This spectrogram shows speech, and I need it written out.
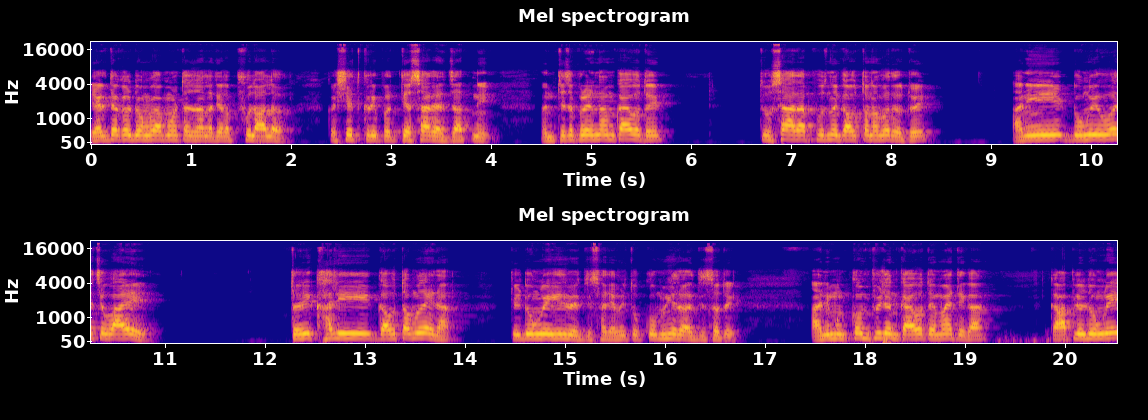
एकदा का डोंगरा मोठा झाला त्याला फुल आलं का शेतकरी परत त्या साऱ्यात जात नाही. आणि त्याचा परिणाम काय होतोय? तो सारा पूर्ण गावताना वर होतोय. आणि डोंगरीवरचे वाळे तरी खाली गावतामुळे ना ते डोंगरे हिरवे दिसत आहे. म्हणजे तो कोंब हिरवा दिसतोय. आणि मग कन्फ्युजन काय होतंय माहिती आहे का? का आपले डोंगरे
